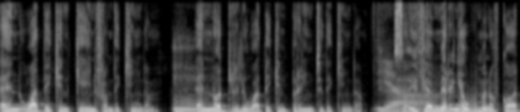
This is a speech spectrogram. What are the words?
and what they can gain from the kingdom, mm. and not really what they can bring to the kingdom. Yeah. So if you're marrying a woman of God,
